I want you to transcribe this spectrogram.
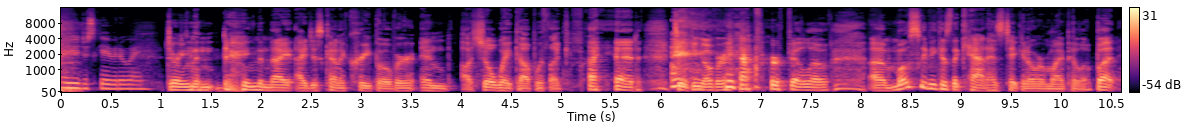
Oh, you just gave it away. during the during the night, I just kind of creep over, and uh, she'll wake up with like my head taking over half her pillow, um, mostly because the cat has taken over my pillow. But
